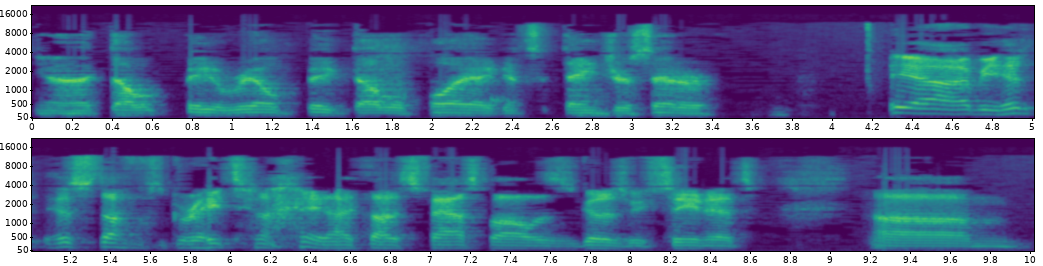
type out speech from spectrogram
You know, a double, big, real big double play against a dangerous hitter. Yeah, I mean his his stuff was great tonight. I thought his fastball was as good as we've seen it. Um,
